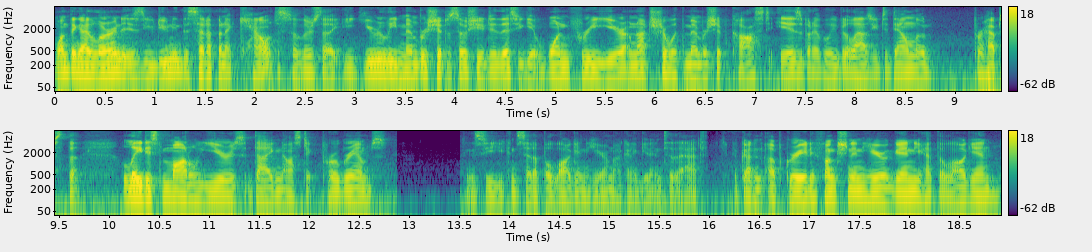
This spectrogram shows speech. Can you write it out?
One thing I learned is you do need to set up an account. So there's a yearly membership associated to this. You get one free year. I'm not sure what the membership cost is, but I believe it allows you to download perhaps the latest model year's diagnostic programs. You can see you can set up a login here. I'm not going to get into that. I've got an upgrade function in here. Again, you have to log in.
